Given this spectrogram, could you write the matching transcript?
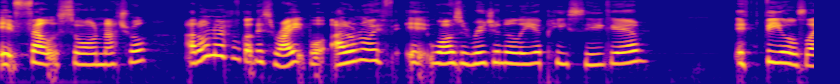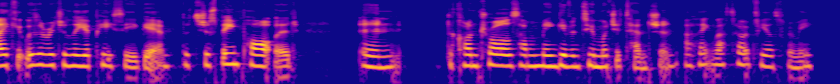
it felt so natural. I don't know if I've got this right, but I don't know if it was originally a PC game. It feels like it was originally a PC game that's just been ported and the controls haven't been given too much attention. I think that's how it feels for me.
